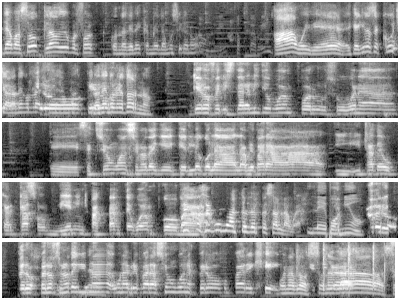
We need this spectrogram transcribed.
ya pasó. Claudio, por favor, cuando queréis cambiar la música, ¿no? Ah, muy bien. Es que aquí no se escucha, no tengo, Quiero, no quiero- tengo retorno. quiero felicitar a Litio, weón, por su buena eh, sección, weón. Se nota que, que el loco la, la prepara y, y trata de buscar casos bien impactantes, weón, como Cinco para... segundos antes de empezar la weá. Le ponió. No, pero, pero, pero se nota que hay una, una preparación, bueno, espero, compadre, que, Un aplauso, un que siga- aplauso.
